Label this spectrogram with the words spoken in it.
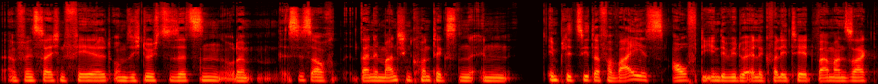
Anführungszeichen, fehlt, um sich durchzusetzen, oder es ist auch dann in manchen Kontexten ein impliziter Verweis auf die individuelle Qualität, weil man sagt,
